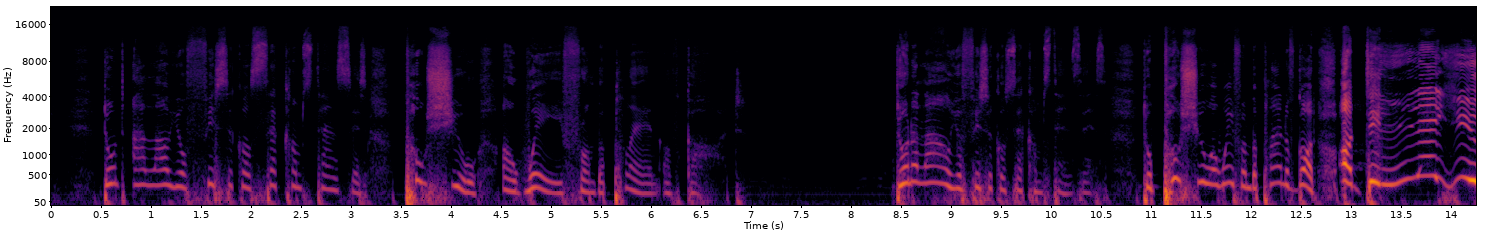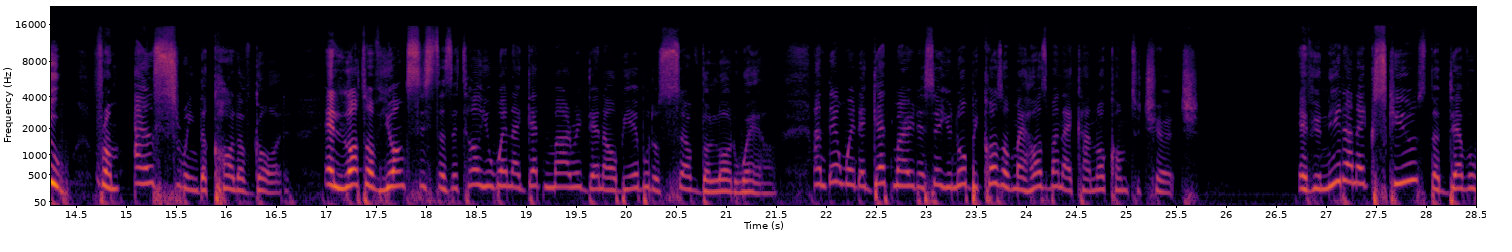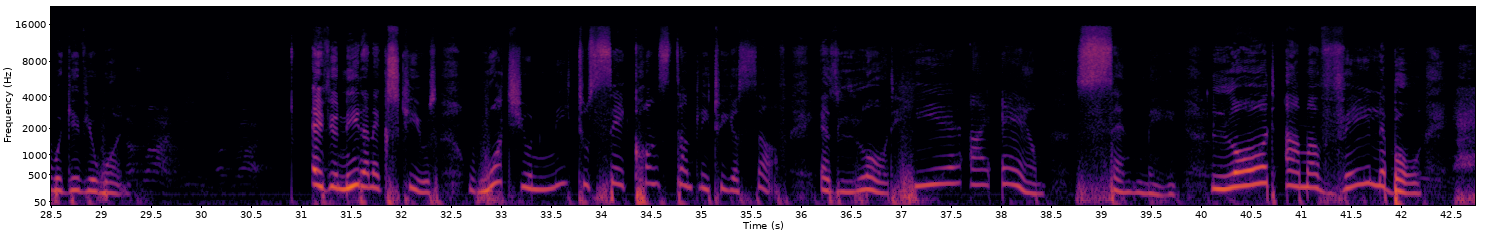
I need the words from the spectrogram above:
Don't allow your physical circumstances push you away from the plan of God. Don't allow your physical circumstances to push you away from the plan of God or delay you from answering the call of God. A lot of young sisters, they tell you, when I get married, then I'll be able to serve the Lord well. And then when they get married, they say, you know, because of my husband, I cannot come to church. If you need an excuse, the devil will give you one. If you need an excuse, what you need to say constantly to yourself is, Lord, here I am, send me. Lord, I'm available.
